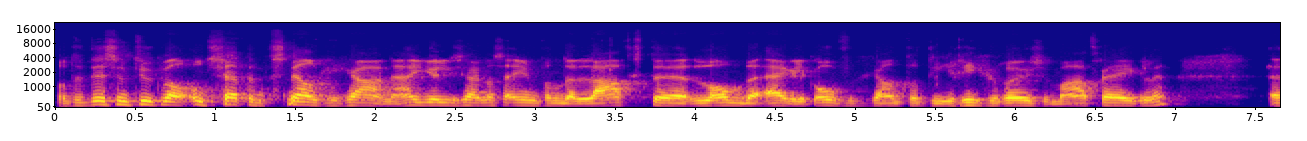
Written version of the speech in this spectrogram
want het is natuurlijk wel ontzettend snel gegaan. Hè? Jullie zijn als een van de laatste landen eigenlijk overgegaan tot die rigoureuze maatregelen. Uh,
